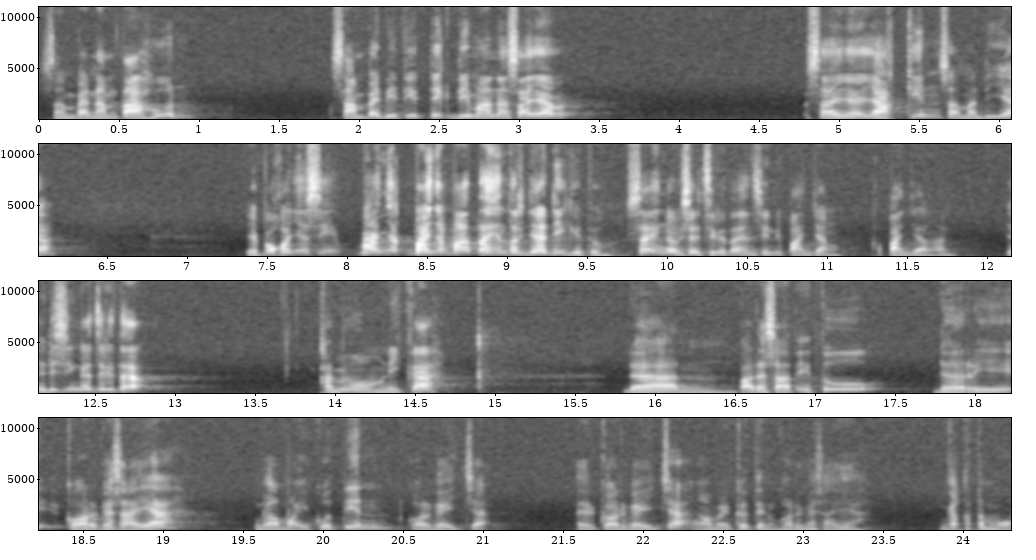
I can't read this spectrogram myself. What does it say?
sampai enam tahun sampai di titik di mana saya saya yakin sama dia ya pokoknya sih banyak banyak banget yang terjadi gitu. Saya nggak bisa ceritain sini panjang kepanjangan. Jadi singkat cerita kami mau menikah dan pada saat itu dari keluarga saya nggak mau ikutin keluarga Ica. Dari keluarga Ica nggak mau ikutin keluarga saya. Nggak ketemu.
